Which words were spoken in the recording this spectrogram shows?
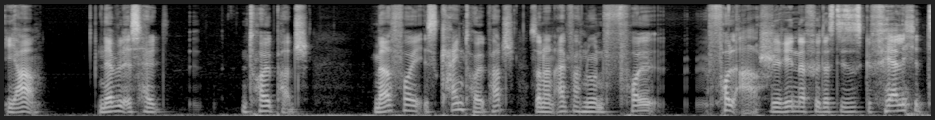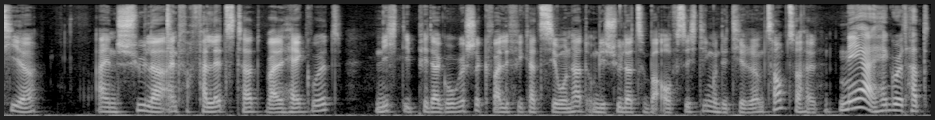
Ja, Neville ist halt ein Tollpatsch. Malfoy ist kein Tollpatsch, sondern einfach nur ein Voll, Vollarsch. Wir reden dafür, dass dieses gefährliche Tier einen Schüler einfach verletzt hat, weil Hagrid nicht die pädagogische Qualifikation hat, um die Schüler zu beaufsichtigen und die Tiere im Zaum zu halten. Naja, Hagrid hat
